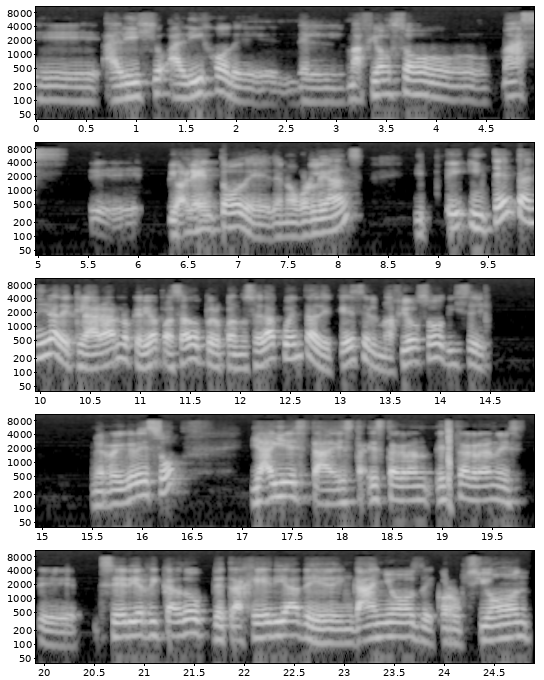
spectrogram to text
eh, al hijo, al hijo del mafioso más eh, violento de, de Nueva Orleans, intentan ir a declarar lo que había pasado, pero cuando se da cuenta de que es el mafioso, dice, me regreso y ahí está esta, esta gran, esta gran este, serie, Ricardo, de tragedia, de, engaños, de corrupción.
